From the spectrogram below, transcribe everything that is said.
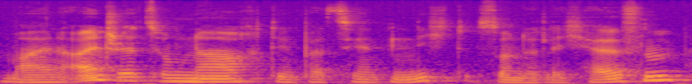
meiner Einschätzung nach den Patienten nicht sonderlich helfen.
